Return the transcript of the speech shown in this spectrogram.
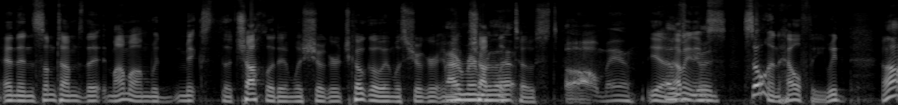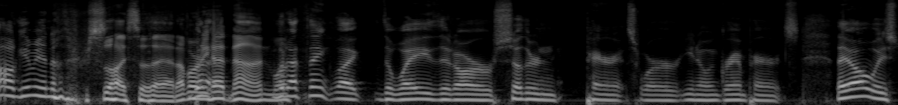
and then sometimes they, my mom would mix the chocolate in with sugar, cocoa in with sugar, and I make chocolate that. toast. Oh man. Yeah, I mean it was so unhealthy. We, oh, give me another slice of that. I've already But had nine. But I think like the way that our southern parents were, you know, and grandparents, they always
